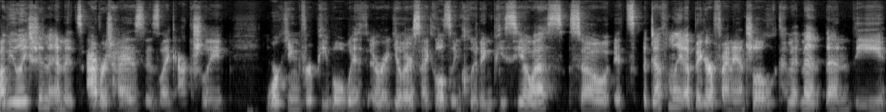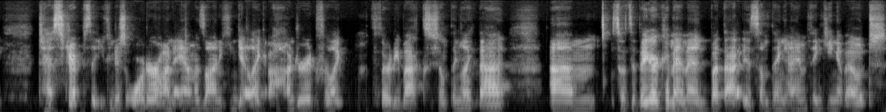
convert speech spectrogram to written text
ovulation, and it's advertised as like actually working for people with irregular cycles, including PCOS. So it's definitely a bigger financial commitment than the test strips that you can just order on Amazon. You can get like a hundred for like 30 bucks or something like that. Um, so it's a bigger commitment, but that is something I am thinking about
